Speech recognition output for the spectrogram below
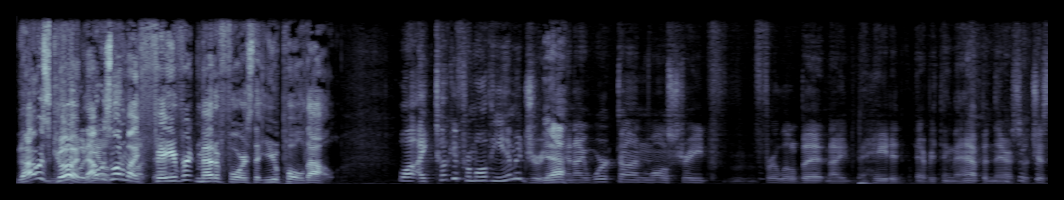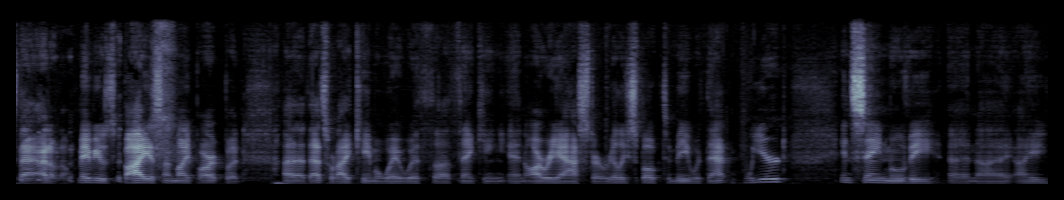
That was good. Nobody that was one of my thought that. favorite metaphors that you pulled out. Well, I took it from all the imagery, Yeah. and I worked on Wall Street f- for a little bit, and I hated everything that happened there. So just that, I don't know. Maybe it was bias on my part, but uh, that's what I came away with uh, thinking. And Ari Aster really spoke to me with that weird, insane movie, and I, I,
